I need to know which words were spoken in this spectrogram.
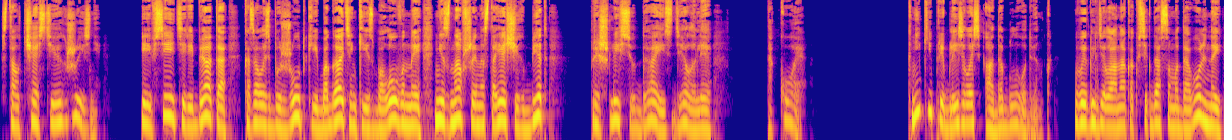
стал частью их жизни. И все эти ребята, казалось бы, жуткие, богатенькие, избалованные, не знавшие настоящих бед, пришли сюда и сделали такое. К Нике приблизилась Ада Блодвинг. Выглядела она, как всегда, самодовольной,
